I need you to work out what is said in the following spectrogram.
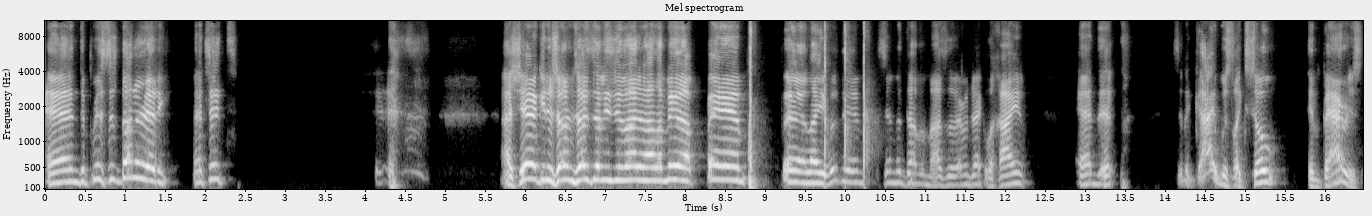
and the bris is done already. That's it. Bam. And uh, so the guy was like so embarrassed.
